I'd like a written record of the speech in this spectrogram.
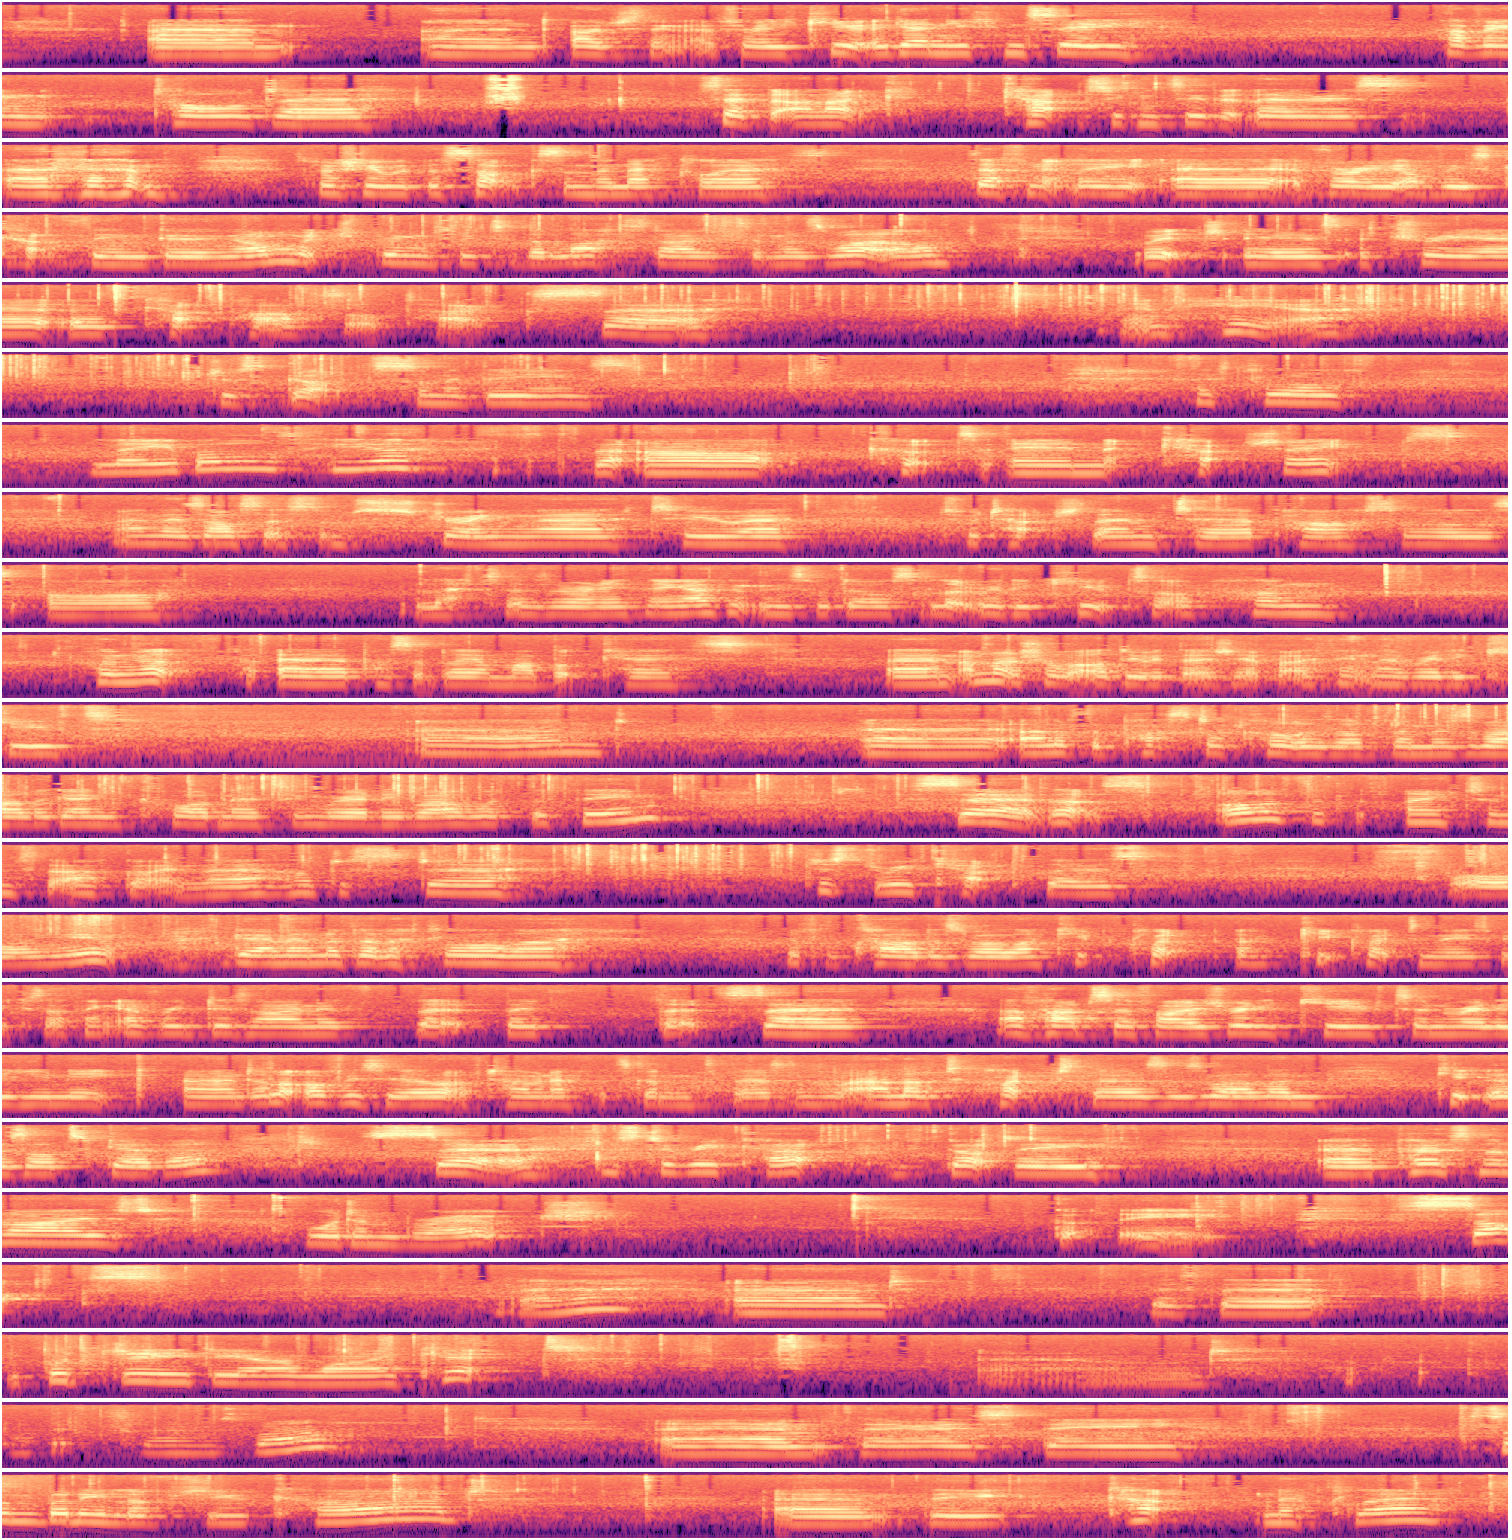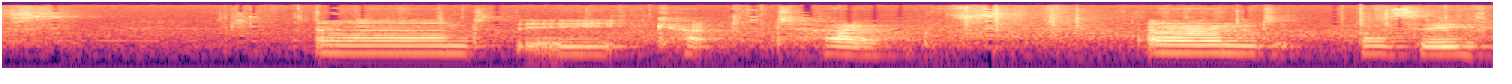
Um, and I just think that's really cute. Again you can see having told uh, said that I like cats, you can see that there is, um, especially with the socks and the necklace, definitely a very obvious cat theme going on, which brings me to the last item as well, which is a trio of cat parcel tags. Uh, in here, just got some of these little labels here that are cut in cat shapes and there's also some string there to uh, to attach them to parcels or letters or anything. I think these would also look really cute sort of hung hung up uh, possibly on my bookcase. Um, I'm not sure what I'll do with those yet but I think they're really cute and uh, I love the pastel colours of them as well again coordinating really well with the theme. So that's all of the items that I've got in there. I'll just uh, just recap those for you. Again, another little uh, little card as well. I keep I keep collecting these because I think every designer that they that's uh, I've had so far is really cute and really unique and a lot obviously a lot of time and effort's gone into those and I love to collect those as well and keep those all together. So just to recap we've got the uh, personalised wooden brooch, got the socks there and there's the Budgie DIY kit and a couple of bits there as well. Um, there is the Somebody Loves You card, um, the cat necklace and the cat tags and obviously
